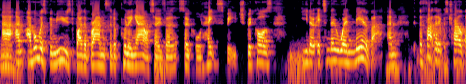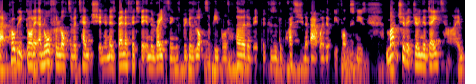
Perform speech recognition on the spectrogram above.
Mm. Uh, I'm, I'm almost bemused by the brands that are pulling out over so-called hate speech because you know it's nowhere near that. And the fact that it was trailed that probably got it an awful lot of attention and has benefited it in the ratings because lots of people have heard of it because of the question about whether it be Fox News. Much of it during the daytime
